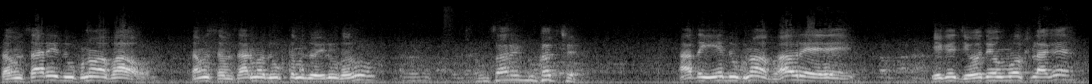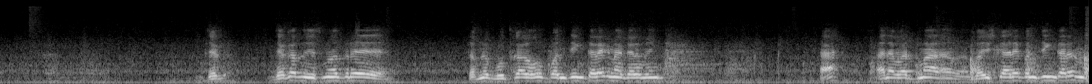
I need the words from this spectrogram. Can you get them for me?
સંસારી દુઃખ નો અભાવ. તમે સંસારમાં દુઃખ તમે જોયેલું ખરું? સંસારી દુઃખ જ છે. હા તો એ દુઃખ નો અભાવ રે. એ કઈ જેવો તેવો મોક્ષ લાગે? જગત વિસ્મત રે. તમને ભૂતકાળ હું પંચિંગ કરે કે ના કરે ભાઈ? હા? અને વર્તમાન બહિષ્કારે પંચિંગ કરે ને?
